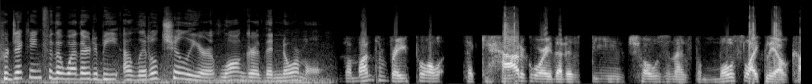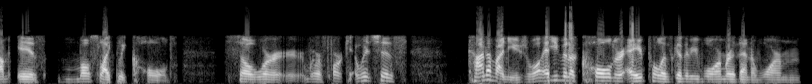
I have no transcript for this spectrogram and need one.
predicting for the weather to be a little chillier longer than normal. The month of April, the category that is being chosen as the most likely outcome is most likely cold. So we're we're forecast, which is kind of unusual. Even a colder April is going to be warmer than a warm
